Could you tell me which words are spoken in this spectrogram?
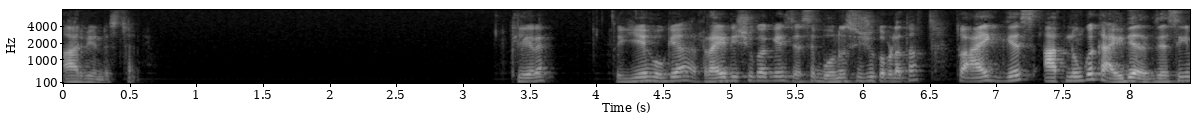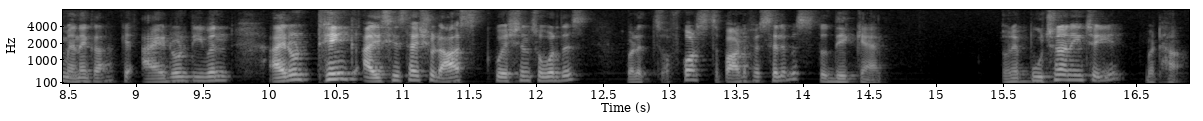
are we understanding clear है? तो ये हो गया राइट इशू का केस जैसे बोनस इशू का पड़ा था। तो आई गेस आप लोगों को एक आइडिया जैसे कि मैंने कहा कि I don't even I don't think ICSI should ask questions over this but it's of course part of a syllabus तो दे कैन उन्हें पूछना नहीं चाहिए बट हाँ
